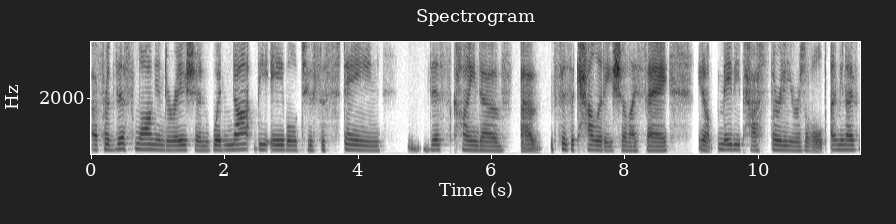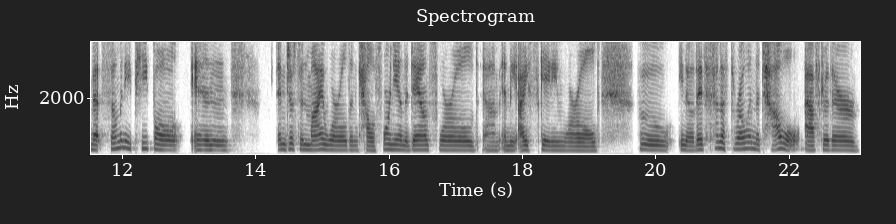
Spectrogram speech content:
uh, for this long in duration would not be able to sustain this kind of uh, physicality, shall I say, you know, maybe past 30 years old. I mean, I've met so many people in and just in my world in California, in the dance world, um, in the ice skating world, who, you know, they've kind of throw in the towel after they're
